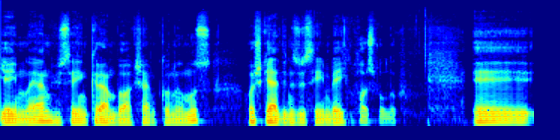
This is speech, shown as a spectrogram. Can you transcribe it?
yayımlayan Hüseyin Kıran bu akşam konuğumuz. Hoş geldiniz Hüseyin Bey. Hoş bulduk. E,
